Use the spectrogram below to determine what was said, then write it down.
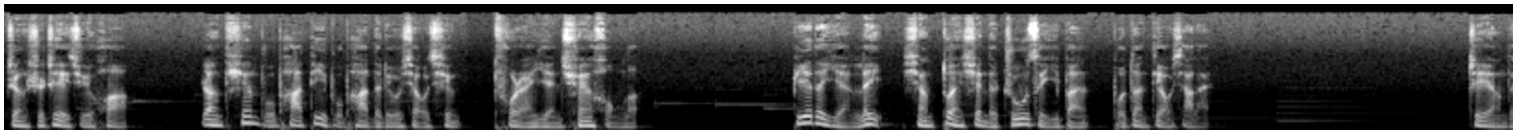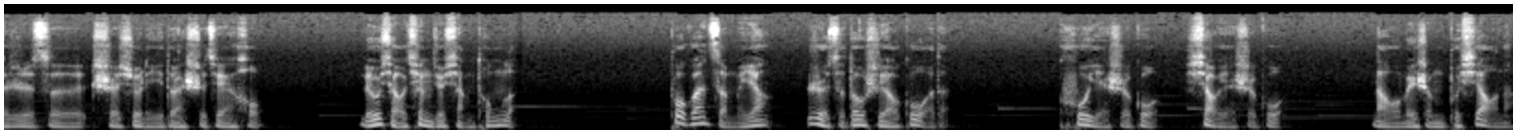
正是这句话，让天不怕地不怕的刘晓庆突然眼圈红了，憋的眼泪像断线的珠子一般不断掉下来。这样的日子持续了一段时间后，刘晓庆就想通了，不管怎么样，日子都是要过的，哭也是过，笑也是过，那我为什么不笑呢？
